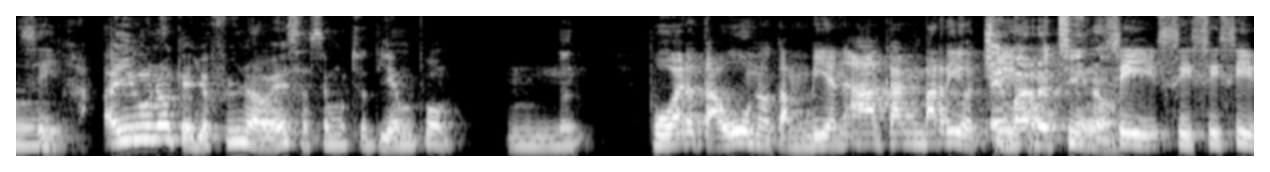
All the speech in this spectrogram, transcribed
Mm, Sí. Hay uno que yo fui una vez hace mucho tiempo. mm, no- Puerta 1 también. Ah, acá en Barrio Chino. Barrio Chino. Sí, sí, sí, sí.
